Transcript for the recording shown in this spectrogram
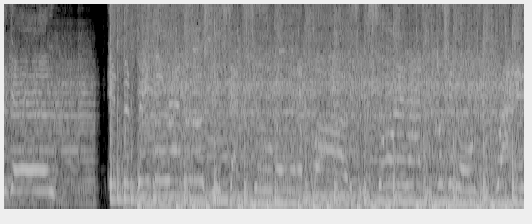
Again. It's been painful resolutions set to silver lit applause. It's been soaring highs and crushing lows and grinding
